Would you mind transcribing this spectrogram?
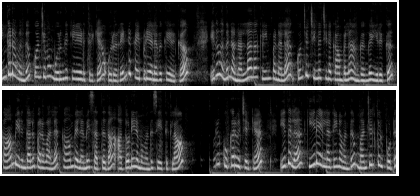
இங்கே நான் வந்து கொஞ்சமாக முருங்கைக்கீரை எடுத்திருக்கேன். ஒரு ரெண்டு கைப்பிடி அளவுக்கு இருக்குது இது வந்து நான் நல்லாலாம் க்ளீன் பண்ணலை. கொஞ்சம் சின்ன சின்ன காம்பெல்லாம் அங்கங்கே இருக்குது காம்பு இருந்தாலும் பரவாயில்ல. காம்பு எல்லாமே சத்து தான். அதோடய நம்ம வந்து சேர்த்துக்கலாம். ஒரு குக்கர் வச்சுருக்கேன். இதில் கீரை எல்லாத்தையும் நான் வந்து மஞ்சள் தூள் போட்டு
